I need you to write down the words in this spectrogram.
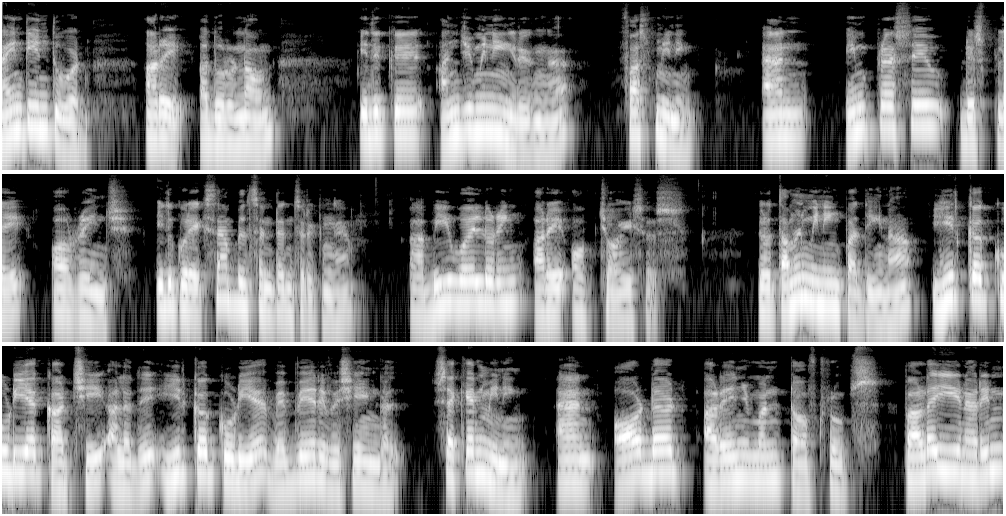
நைன்டீன்த் வேர்ட் அரே அது ஒரு நவுன் இதுக்கு அஞ்சு மீனிங் இருக்குங்க. First meaning and impressive display or range இதுக்கு ஒரு எக்ஸாம்பிள் சென்டென்ஸ் இருக்குங்க. பி வைல்டரிங் அரே ஆஃப் சாய்ஸஸ் இதோட தமிழ் மீனிங் பார்த்தீங்கன்னா ஈர்க்கக்கூடிய காட்சி அல்லது ஈர்க்கக்கூடிய வெவ்வேறு விஷயங்கள். Second meaning and ordered arrangement of troops படையினரின்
